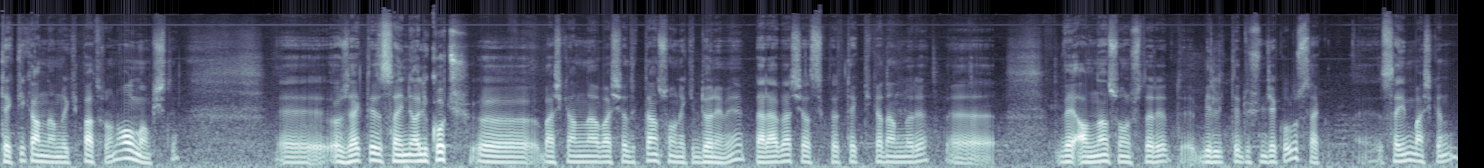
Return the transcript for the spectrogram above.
teknik anlamdaki patronu olmamıştı. E, özellikle de Sayın Ali Koç başkanlığa başladıktan sonraki dönemi beraber çalıştıkları teknik adamları ve alınan sonuçları birlikte düşünecek olursak Sayın Başkan'ın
